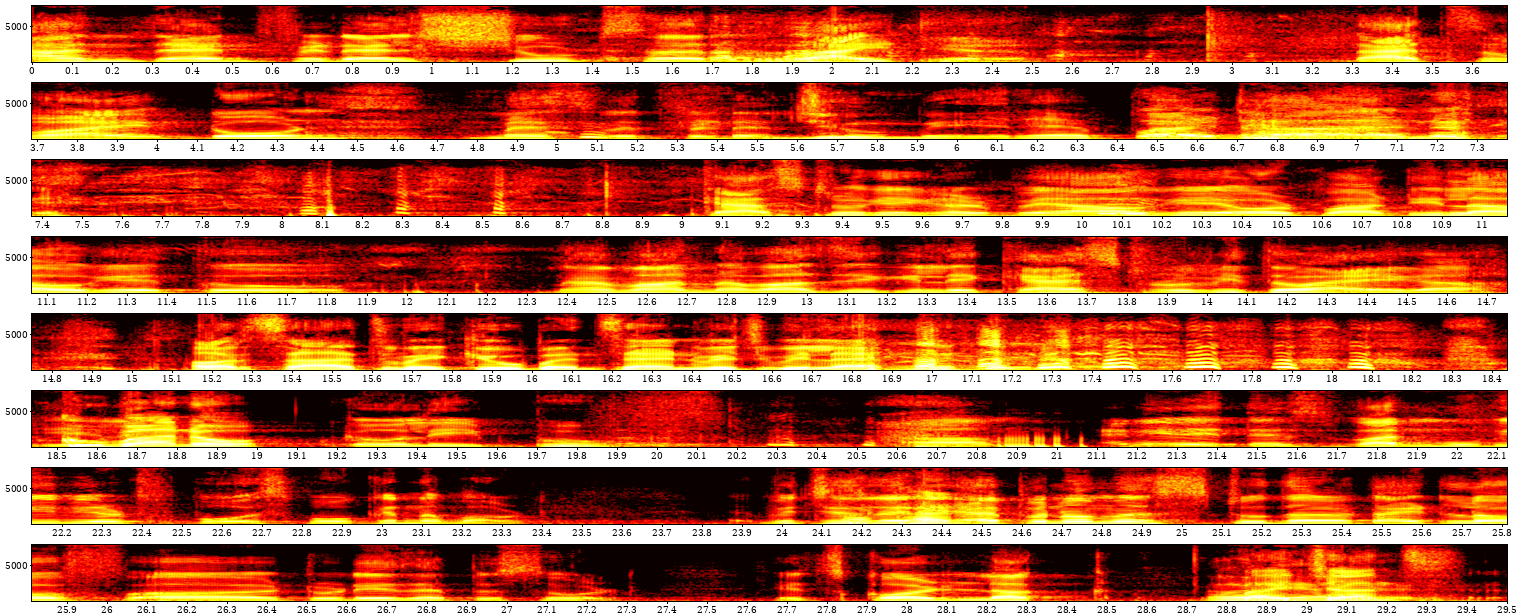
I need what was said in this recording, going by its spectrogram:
and then Fidel shoots her right here that's why don't mess with Fidel जो मेरे पठान कैस्ट्रो के घर पे आओगे और पार्टी लाओगे तो मेहमान नवाजी के लिए कैस्ट्रो भी तो आएगा और साथ में क्यूबन सैंडविच भी लाए Cubano. Like, goalie. Boof. Um, anyway, there's one movie we have spoken about, which is very eponymous to the title of uh, today's episode. It's called Luck. Oh, by yeah, chance. Yeah, yeah.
